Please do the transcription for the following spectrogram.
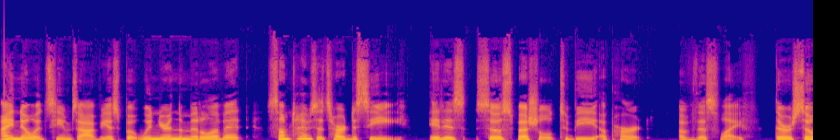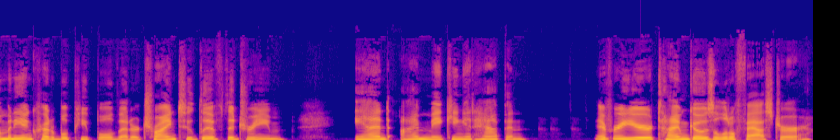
I know it seems obvious, but when you're in the middle of it, sometimes it's hard to see. It is so special to be a part of this life. There are so many incredible people that are trying to live the dream, and I'm making it happen. Every year, time goes a little faster,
